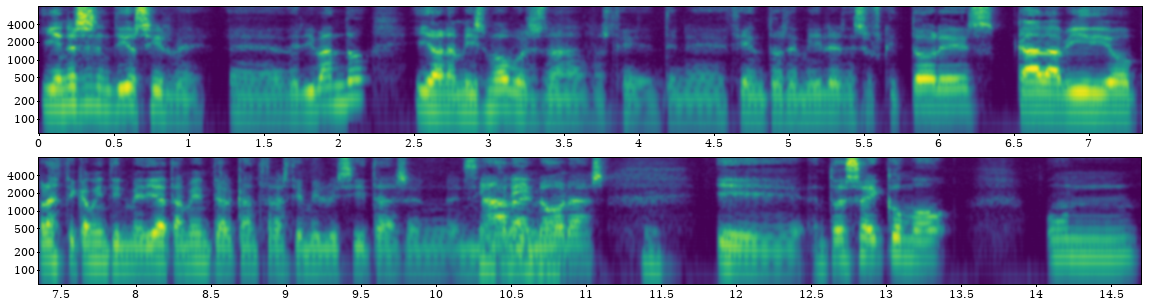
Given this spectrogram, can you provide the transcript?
Y en ese sentido sirve eh, derivando. Y ahora mismo pues, ah, pues tiene cientos de miles de suscriptores, cada vídeo prácticamente inmediatamente alcanza las 100.000 visitas en, en nada, en horas. Y entonces hay como un...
